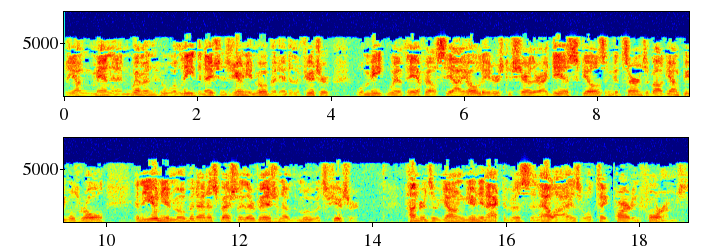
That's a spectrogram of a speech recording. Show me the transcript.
The young men and women who will lead the nation's union movement into the future will meet with AFL-CIO leaders to share their ideas, skills, and concerns about young people's role in the union movement and especially their vision of the movement's future. Hundreds of young union activists and allies will take part in forums,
